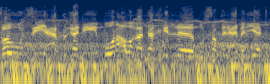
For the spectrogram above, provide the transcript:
فوزي عبد الغني مراوغة داخل مستطيل العمليات.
